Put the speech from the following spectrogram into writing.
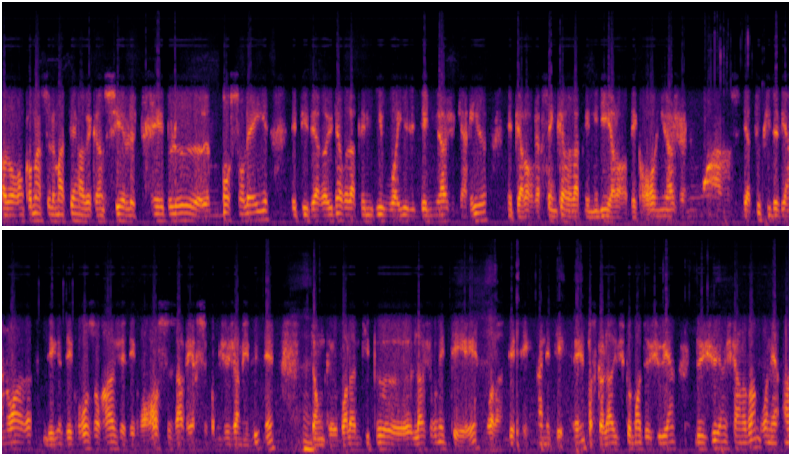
Alors on commence le matin avec un ciel très bleu, un beau soleil, et puis vers 1h de l'après-midi, vous voyez des nuages qui arrivent, et puis alors vers 5h de l'après-midi, alors des gros nuages noirs, il y a tout qui devient noir, des, des gros orages et des grosses averses comme j'ai jamais vu. hein. Donc euh, voilà un petit peu euh, la journée d'été, hein. voilà, d'été, en été. hein. Parce que là, jusqu'au mois de juin, de juin jusqu'à novembre, on est en,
